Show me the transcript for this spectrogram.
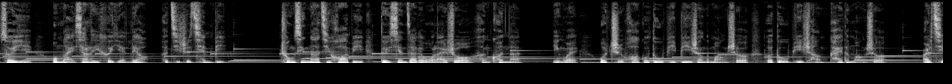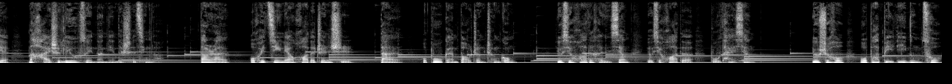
所以我买下了一盒颜料和几支铅笔。重新拿起画笔，对现在的我来说很困难，因为我只画过肚皮闭上的蟒蛇和肚皮敞开的蟒蛇。而且那还是六岁那年的事情了。当然，我会尽量画得真实，但我不敢保证成功。有些画得很像，有些画得不太像。有时候我把比例弄错，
